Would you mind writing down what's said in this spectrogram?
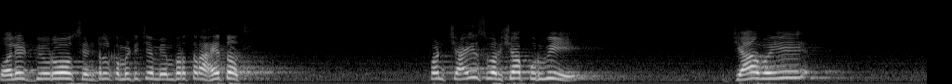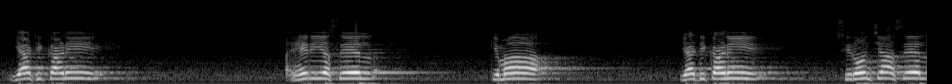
पॉलिट ब्युरो सेंट्रल कमिटीचे मेंबर तर आहेतच. पण चाळीस वर्षापूर्वी ज्यावेळी या ठिकाणी अहेरी असेल किंवा या ठिकाणी सिरोंच्या असेल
